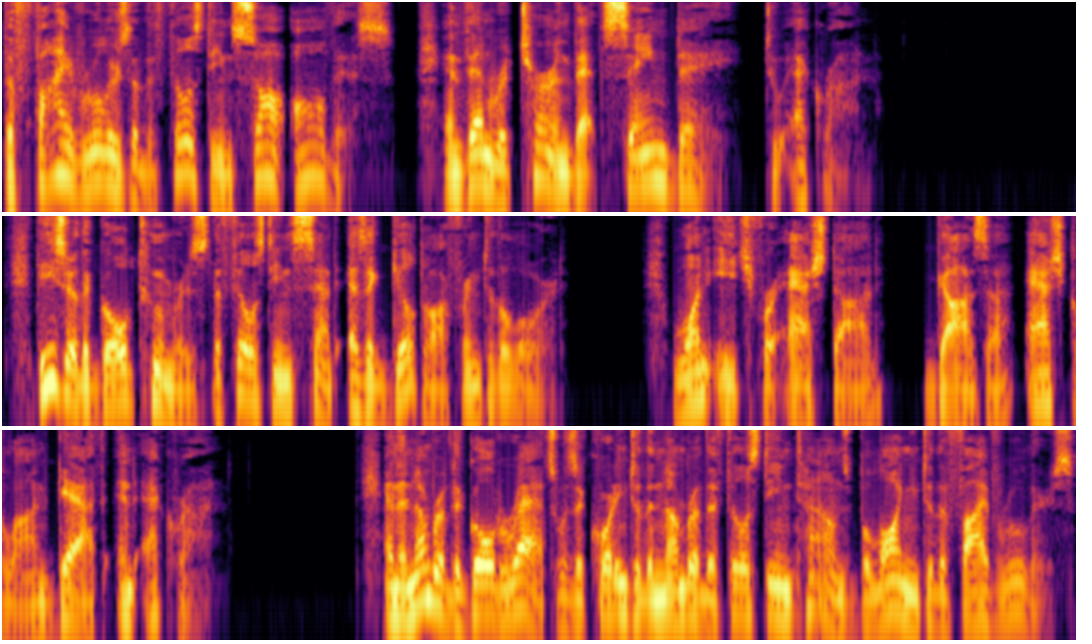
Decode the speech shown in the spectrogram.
The five rulers of the philistines saw all this and then returned that same day to ekron these are the gold tumors the philistines sent as a guilt offering to the lord. One each for ashdod gaza ashkelon gath and ekron. And the number of the gold rats was according to the number of the philistine towns belonging to the five rulers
